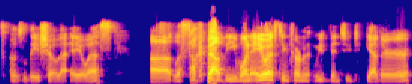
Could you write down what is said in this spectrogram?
supposedly a show about AOS. Uh, let's talk about the one AOS team tournament we've been to together,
